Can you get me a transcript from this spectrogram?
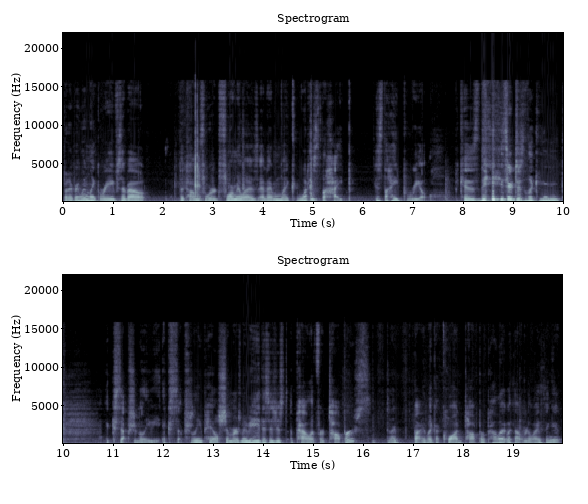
But everyone like raves about the Tom Ford formulas, and I'm like, what is the hype? Is the hype real? Because these are just looking exceptionally, exceptionally pale shimmers. Maybe this is just a palette for toppers. Did I buy like a quad topper palette without realizing it?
